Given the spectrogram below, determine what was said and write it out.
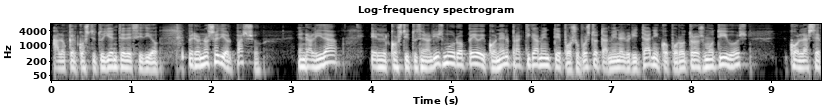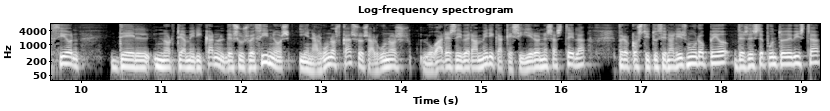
a lo que el constituyente decidió. Pero no se dio el paso. En realidad, el constitucionalismo europeo y con él prácticamente, por supuesto, también el británico por otros motivos, con la excepción del norteamericano, de sus vecinos y en algunos casos algunos lugares de Iberoamérica que siguieron esa estela, pero el constitucionalismo europeo desde este punto de vista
